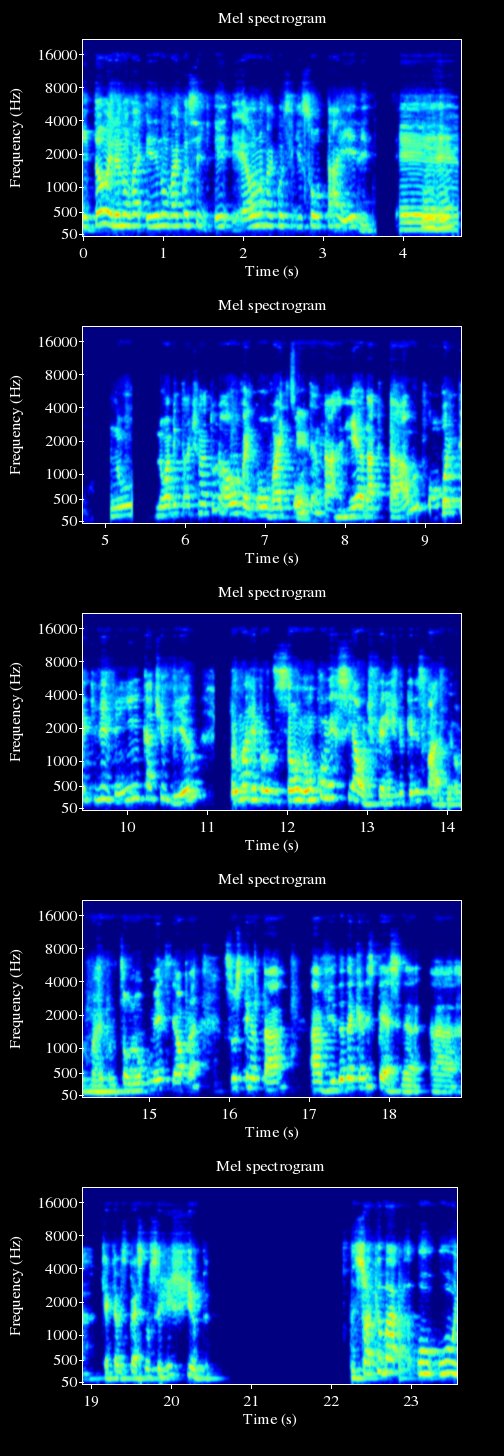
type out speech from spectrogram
Então ele não vai, ele não vai conseguir, ele- ela não vai conseguir soltar ele é, no, no habitat natural, ou vai, ou vai Sim. ou tentar readaptá-lo, ou vai ter que viver em cativeiro para uma reprodução não comercial, diferente do que eles fazem, uma reprodução não comercial para sustentar a vida daquela espécie, né? A- que aquela espécie não seja extinta. Só que o, o- o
